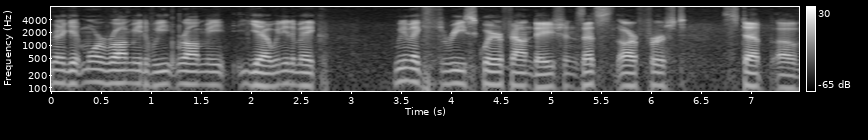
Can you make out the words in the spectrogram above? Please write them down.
We're gonna get more raw meat if we eat raw meat. Yeah, we need to make we need to make three square foundations. That's our first step of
